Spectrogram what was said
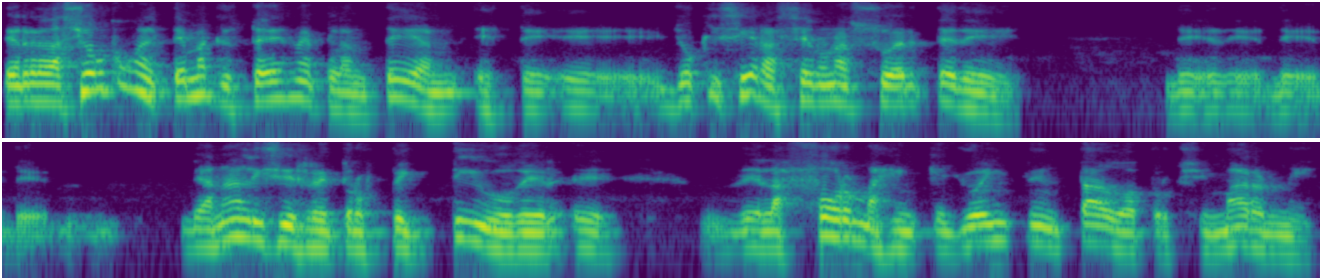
En relación con el tema que ustedes me plantean, este, eh, yo quisiera hacer una suerte de, de, análisis retrospectivo eh, de, las formas en que yo he intentado aproximarme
